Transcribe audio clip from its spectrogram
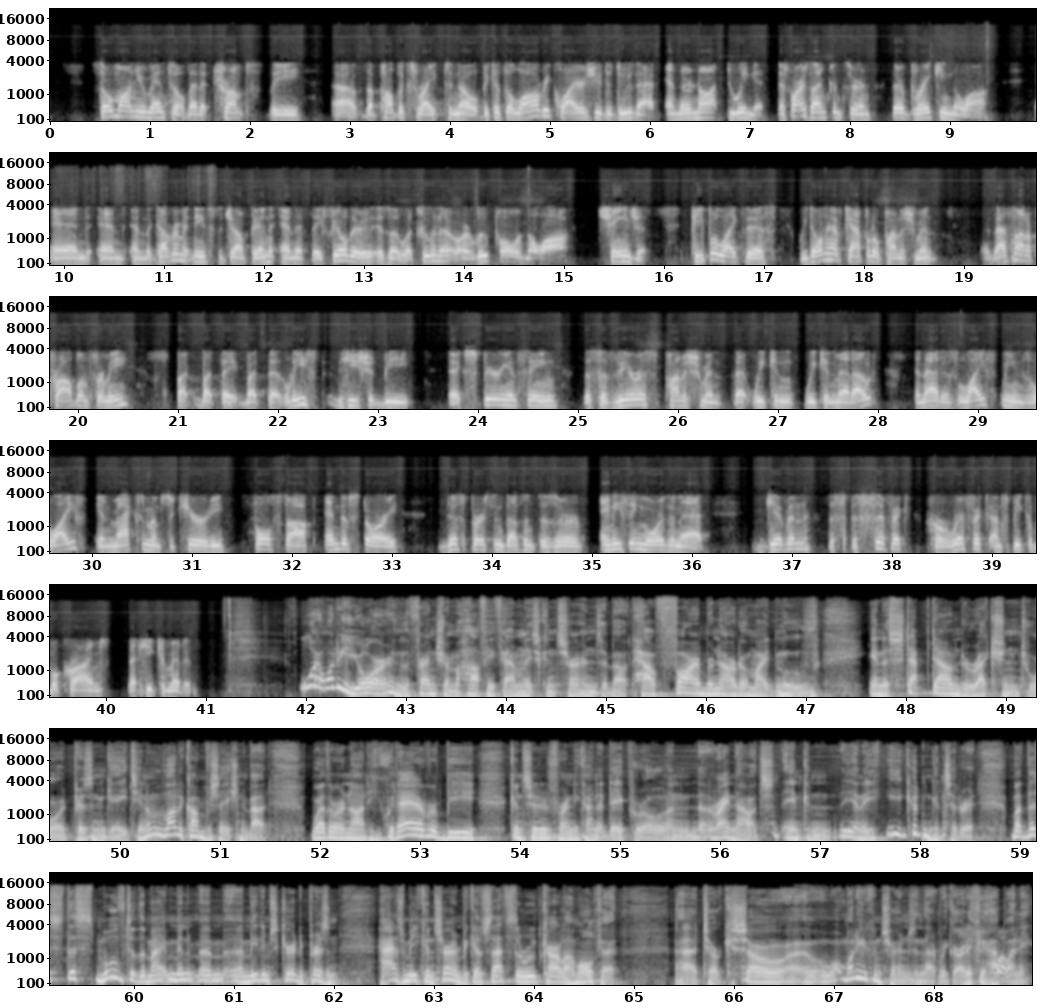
so monumental that it trumps the uh, the public's right to know because the law requires you to do that, and they're not doing it. As far as I'm concerned, they're breaking the law, and and and the government needs to jump in. And if they feel there is a lacuna or loophole in the law, change it. People like this, we don't have capital punishment. That's not a problem for me, but but they but at least he should be experiencing the severest punishment that we can we can met out, and that is life means life in maximum security full stop, end of story. This person doesn't deserve anything more than that, given the specific, horrific, unspeakable crimes that he committed. What, what are your and the French or Mahaffy family's concerns about how far Bernardo might move in a step down direction toward prison gates? You know, a lot of conversation about whether or not he could ever be considered for any kind of day parole. And uh, right now it's incon- you know, he, he couldn't consider it. But this, this move to the um, uh, medium security prison has me concerned because that's the route Karla Homolka uh, took. So, uh, what are your concerns in that regard, if you have well, any?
